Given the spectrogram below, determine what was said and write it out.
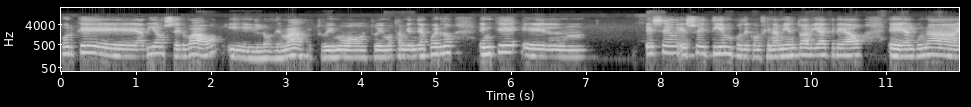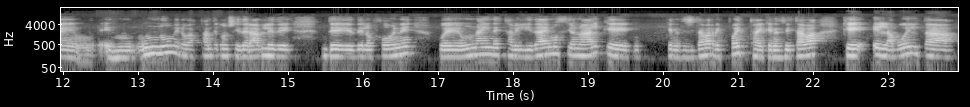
porque había observado, y los demás estuvimos, estuvimos también de acuerdo, en que ese, ese, tiempo de confinamiento había creado eh, alguna, un número bastante considerable de, de, los jóvenes pues una inestabilidad emocional que, necesitaba respuesta y que necesitaba que en la vuelta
